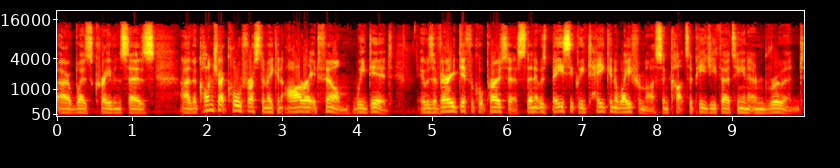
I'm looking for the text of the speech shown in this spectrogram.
uh, Wes Craven says uh, the contract called for us to make an R-rated film. We did. It was a very difficult process. Then it was basically taken away from us and cut to PG-13 and ruined.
